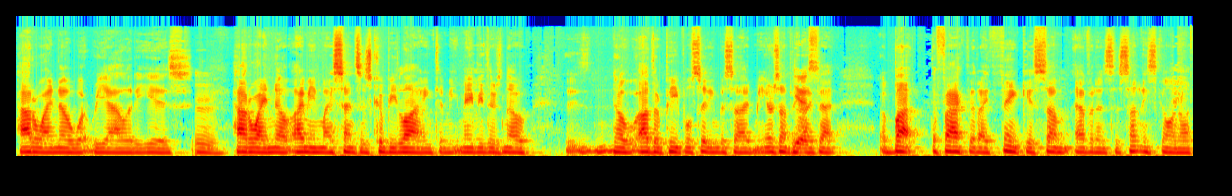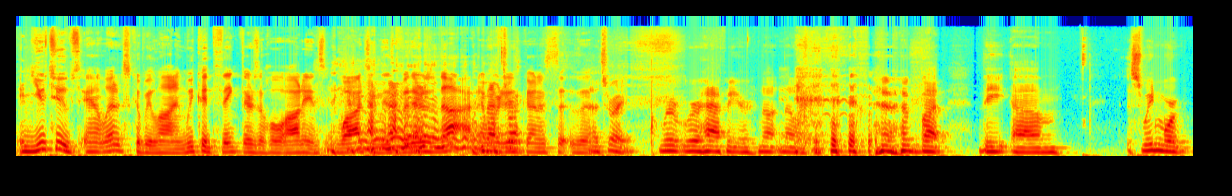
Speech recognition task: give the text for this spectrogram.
how do I know what reality is? How do I know? I mean, my senses could be lying to me. Maybe there's no no other people sitting beside me or something Yes. like that. But the fact that I think is some evidence that something's going on. And YouTube's analytics could be lying. We could think there's a whole audience watching this, but there's not. And we're That's just right. going to That's right. We're, we're happier not knowing. but the um, Swedenborg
